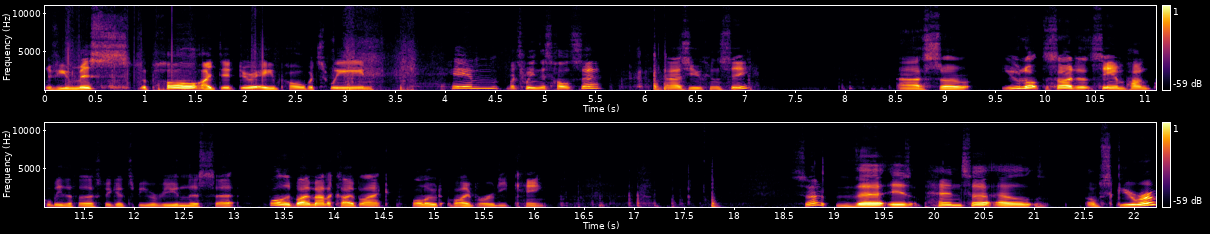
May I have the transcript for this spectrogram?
If you missed the poll, I did do a poll between him, between this whole set, as you can see. Uh, so, you lot decided that CM Punk will be the first figure to be reviewed in this set, followed by Malachi Black, followed by Brody King. So, there is Penta El Obscuro.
